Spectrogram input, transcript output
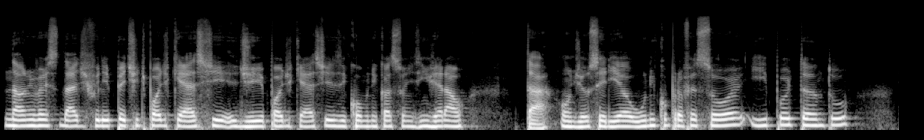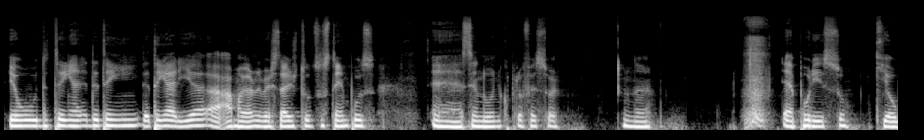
na Universidade Felipe Petit Podcast de podcasts e comunicações em geral, tá? Onde eu seria o único professor e, portanto, eu detenha, deten, detenharia a, a, maior universidade de todos os tempos, é, sendo o único professor, né? É por isso que eu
